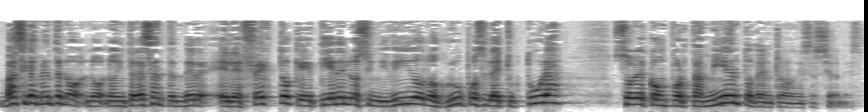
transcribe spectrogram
básicamente nos interesa entender el efecto que tienen los individuos, los grupos y la estructura sobre el comportamiento dentro de organizaciones.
